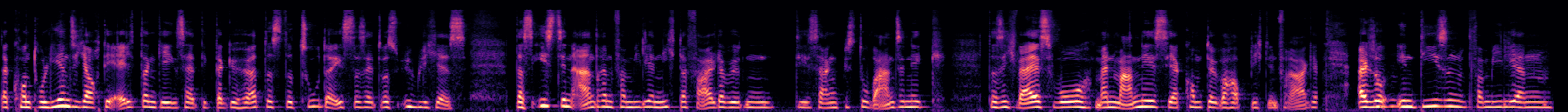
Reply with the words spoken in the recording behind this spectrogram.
Da kontrollieren sich auch die Eltern gegenseitig, da gehört das dazu, da ist das etwas Übliches. Das ist in anderen Familien nicht der Fall. Da würden die sagen, bist du wahnsinnig, dass ich weiß, wo mein Mann ist, ja, kommt ja überhaupt nicht in Frage. Also mhm. in diesen Familien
